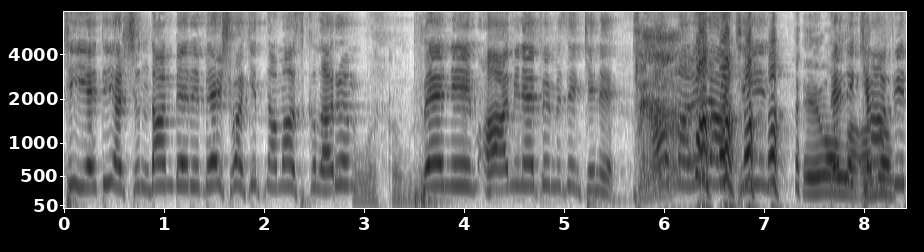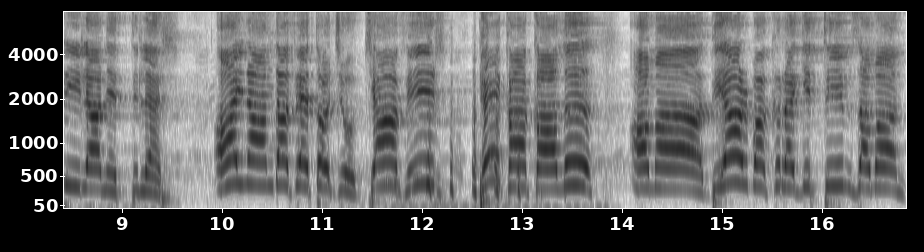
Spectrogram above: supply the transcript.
ki 7 yaşından beri 5 vakit namaz kılarım. Benim amin hepimizinkini. Ama ve lakin beni kafir ilan ettiler. Aynı anda FETÖ'cü, kafir, PKK'lı ama Diyarbakır'a gittiğim zaman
